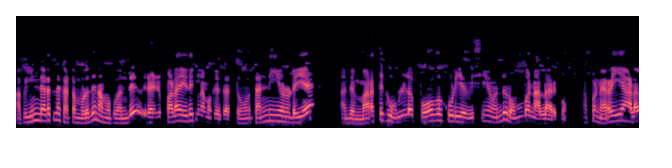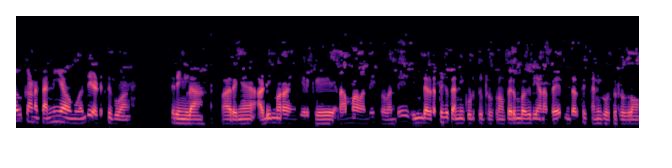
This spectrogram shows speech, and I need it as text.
அப்போ இந்த இடத்துல கட்டும் பொழுது நமக்கு வந்து பல இதுக்கு நமக்கு கட்டும். தண்ணியினுடைய அந்த மரத்துக்கு உள்ளே போகக்கூடிய விஷயம் வந்து ரொம்ப நல்லா இருக்கும். அப்போ நிறைய அளவுக்கான தண்ணியை அவங்க வந்து எடுத்துக்குவாங்க. சரிங்களா? பாருங்க அடிமரம் இங்கே இருக்கு. நம்ம வந்து இப்போ வந்து இந்த இடத்துக்கு தண்ணி கொடுத்துட்ருக்குறோம் பெரும்பகுதியான பேர் இந்த இடத்துக்கு தண்ணி கொடுத்துட்ருக்குறோம்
